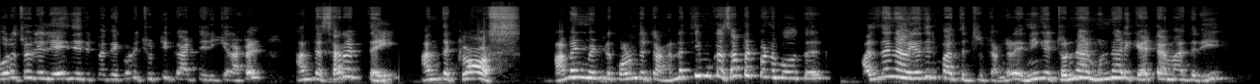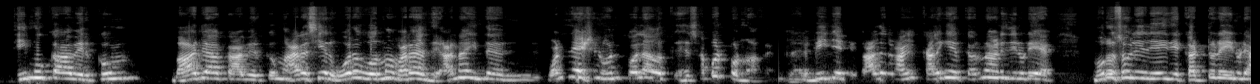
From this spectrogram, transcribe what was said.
முரசொலியில் எழுதியிருப்பதை கூட சுட்டி காட்டி இருக்கிறார்கள். அந்த சரத்தை அந்த கிளாஸ் அமெண்ட்மெண்ட்ல கொண்டுட்டாங்கன்னா திமுக சப்போர்ட் பண்ண போகுது அதுதான் நான் எதிர்பார்த்துட்டு இருக்காங்களே. நீங்க சொன்ன முன்னாடி கேட்ட மாதிரி திமுகவிற்கும் பாஜகவிற்கும் அரசியல் ஒரு ஓரமா வராது. ஆனா இந்த ஒன் நேஷன் ஒன் போல அவருக்கு சப்போர்ட் பண்ணுவாங்க. பிஜேபிக்கு ஆதரவாக கலைஞர் கருணாநிதியினுடைய முரசொலியில் எழுதிய கட்டுரையினுடைய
